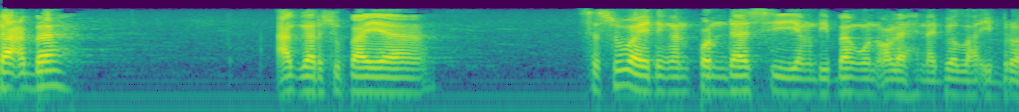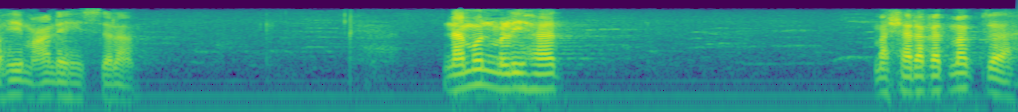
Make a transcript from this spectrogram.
Ka'bah agar supaya sesuai dengan pondasi yang dibangun oleh Nabiullah Ibrahim alaihissalam. Namun melihat masyarakat Makkah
